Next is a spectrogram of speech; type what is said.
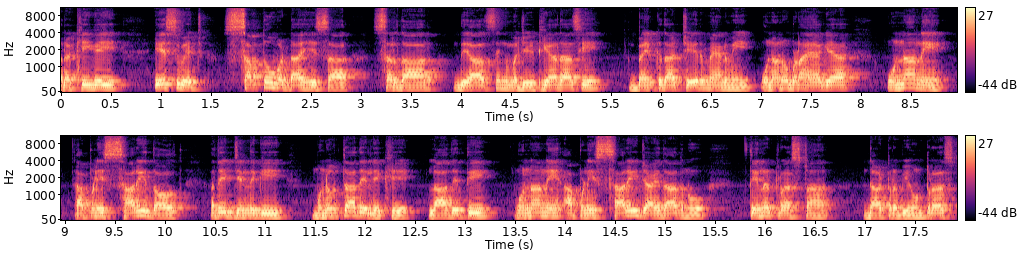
ਰੱਖੀ ਗਈ। ਇਸ ਵਿੱਚ ਸਭ ਤੋਂ ਵੱਡਾ ਹਿੱਸਾ ਸਰਦਾਰ ਦਿਆਲ ਸਿੰਘ ਮਜੀਠੀਆ ਦਾ ਸੀ। ਬੈਂਕ ਦਾ ਚੇਅਰਮੈਨ ਵੀ ਉਹਨਾਂ ਨੂੰ ਬਣਾਇਆ ਗਿਆ। ਉਹਨਾਂ ਨੇ ਆਪਣੀ ਸਾਰੀ ਦੌਲਤ ਅਤੇ ਜ਼ਿੰਦਗੀ ਮਨੁੱਖਤਾ ਦੇ ਲੇਖੇ ਲਾ ਦਿੱਤੀ। ਉਹਨਾਂ ਨੇ ਆਪਣੀ ਸਾਰੀ ਜਾਇਦਾਦ ਨੂੰ ਤਿੰਨ ਟਰਸਟਾਂ ਦਾ Tribune trust,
